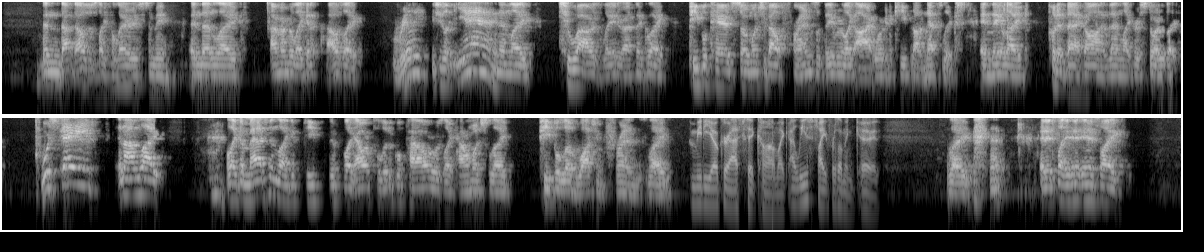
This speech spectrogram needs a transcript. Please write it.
and that that was just like hilarious to me. And then like I remember like I was like, really? And she's like, yeah. And then like two hours later, I think like people cared so much about Friends that they were like, all right, we're gonna keep it on Netflix, and they like put it back on, and then like her story was like, "We're saved," and I'm like, like imagine like if people if like our political power was like how much like people love watching Friends. Like A mediocre ass sitcom. Like at least fight for something good. like, and it's like and it's like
